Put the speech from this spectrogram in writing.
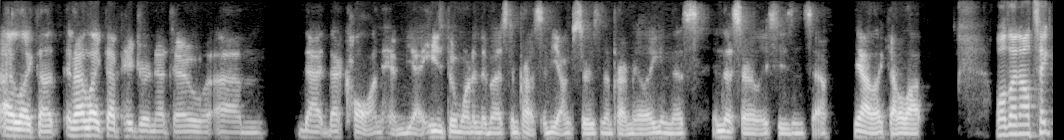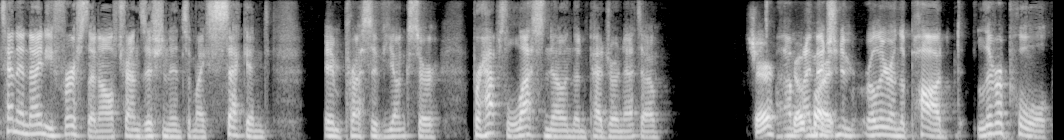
I like that, and I like that Pedro Neto um, that that call on him. Yeah, he's been one of the most impressive youngsters in the Premier League in this in this early season. So yeah, I like that a lot. Well, then I'll take 10 and 90 first, then I'll transition into my second impressive youngster, perhaps less known than Pedro Neto. Sure. Um, I mentioned it. him earlier in the pod. Liverpool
